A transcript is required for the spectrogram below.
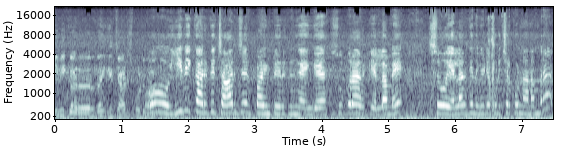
ஈவி கார் இருந்தா இங்க சார்ஜ் ஓ போட்டுக்கலாம் ஈவி காருக்கு சார்ஜர் பாயிண்ட் இருக்குங்க இங்கே. சூப்பராக இருக்குது எல்லாமே. ஸோ எல்லாருக்கும் இந்த வீடியோ பிடிச்சிருக்கும்னு நான் நம்புகிறேன்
